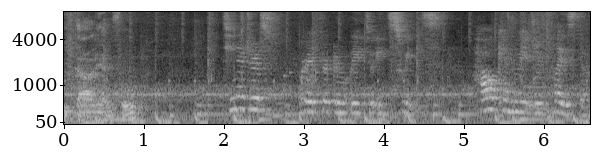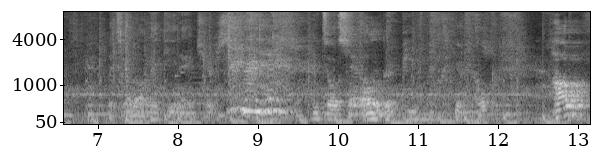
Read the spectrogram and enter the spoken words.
Italian food. Teenagers crave frequently to eat sweets. How can we replace them? It's not only teenagers. it's also older people, you know. How?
